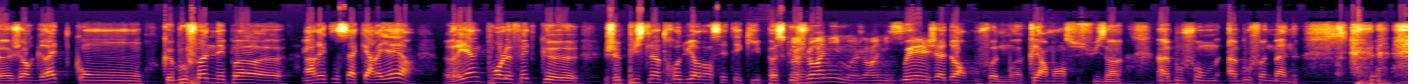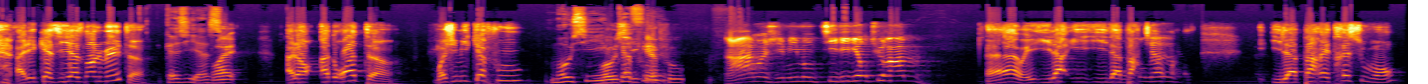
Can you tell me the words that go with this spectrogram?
euh, je regrette qu'on que Buffon n'ait pas euh, arrêté sa carrière, rien que pour le fait que je puisse l'introduire dans cette équipe, parce que je l'aurais mis, moi, j'aurais mis. Oui, j'adore Buffon, moi. Clairement, je suis un un Buffon un Buffon man. Allez, Casillas dans le but. Casillas. Ouais. Alors à droite, moi j'ai mis Cafou. Moi aussi. Moi aussi Cafou. Ah, moi j'ai mis mon petit Lilian Thuram. Ah oui, il a, il, appartient, il apparaît très souvent.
